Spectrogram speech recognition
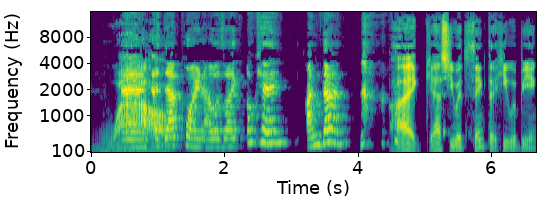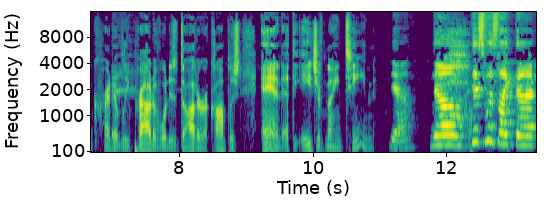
Wow. And at that point, I was like, Okay, I'm done. I guess you would think that he would be incredibly proud of what his daughter accomplished and at the age of 19. Yeah. No, this was like the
